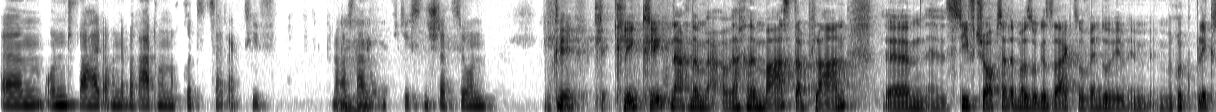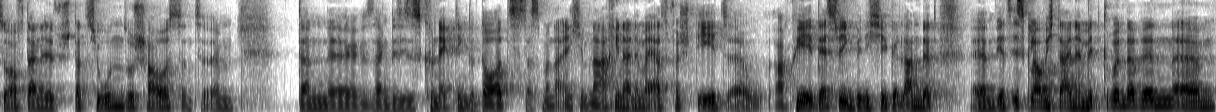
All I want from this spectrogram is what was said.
ähm, und war halt auch in der Beratung noch kurze Zeit aktiv. Genau, das mhm. waren die wichtigsten Stationen. Okay, klingt, klingt nach, einem, nach einem Masterplan. Ähm, Steve Jobs hat immer so gesagt, so wenn du im, im, Rückblick so auf deine Stationen so schaust und ähm, dann äh, sagen wir dieses Connecting the Dots, dass man eigentlich im Nachhinein immer erst versteht, äh, okay, deswegen bin ich hier gelandet. Ähm, jetzt ist, glaube ich, deine Mitgründerin, ähm,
